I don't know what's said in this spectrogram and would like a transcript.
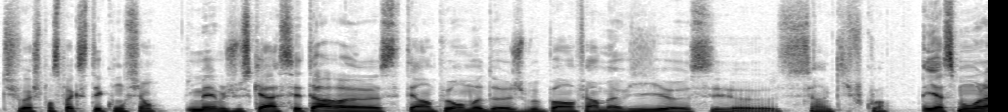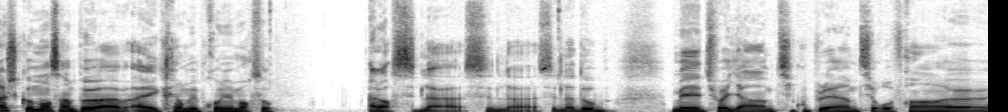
tu vois, je pense pas que c'était conscient. Même jusqu'à assez tard, euh, c'était un peu en mode je veux pas en faire ma vie, c'est un kiff quoi. Et à ce moment-là, je commence un peu à, écrire mes premiers morceaux. Alors c'est de la, de la, c'est de la daube. Mais tu vois, il y a un petit couplet, un petit refrain. Euh,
